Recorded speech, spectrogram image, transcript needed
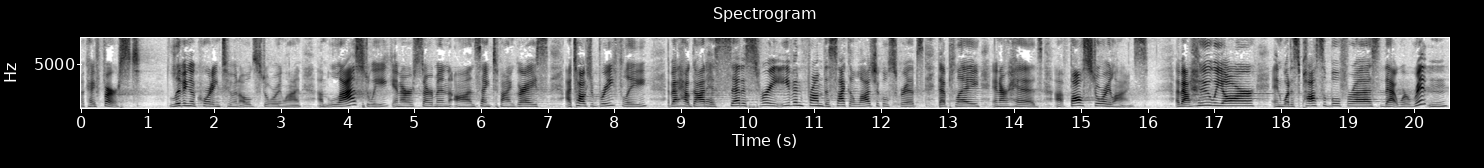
Okay, first, living according to an old storyline. Um, last week in our sermon on sanctifying grace, I talked briefly about how God has set us free even from the psychological scripts that play in our heads, uh, false storylines about who we are and what is possible for us that were written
